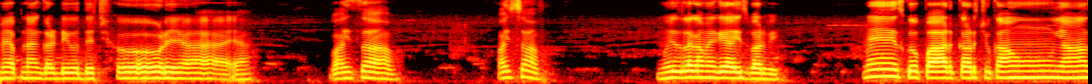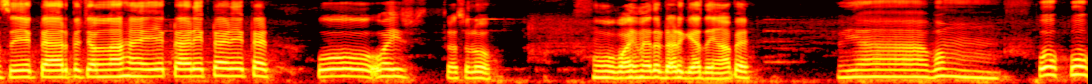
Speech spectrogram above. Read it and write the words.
मैं अपना गड्डी दे छोड़ आया। भाई साहब भाई साहब, मुझे तो लगा मैं गया इस बार भी। मैं इसको पार कर चुका हूँ। यहाँ से एक टायर पे चलना है। एक टायर एक टायर एक टायर। ओ भाई, थोड़ा स्लो ओ भाई, मैं तो डर गया था यहाँ पे। या, बम। ओ ओ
